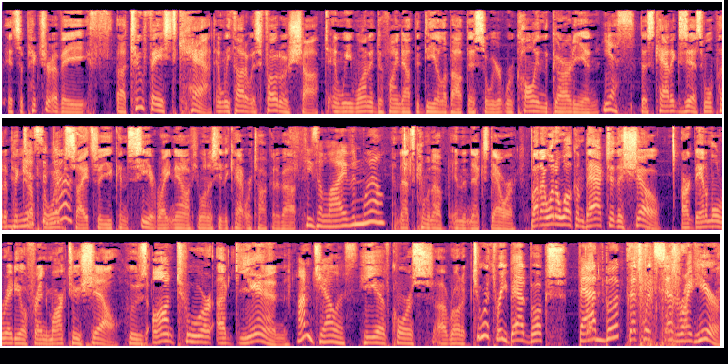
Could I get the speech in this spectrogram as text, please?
It's a picture of a, a two-faced cat, and we thought it was photoshopped, and we wanted to find out the deal about this, so we're, we're calling the Guardian. Yes. This cat exists. We'll put a picture Yes, up on the does. website so you can see it right now if you want to see the cat we're talking about. He's alive and well. And that's coming up in the next hour. But I want to welcome back to the show our animal radio friend Mark Tuchel, who's on tour again. I'm jealous. He, of course, uh, wrote a, two or three bad books. Bad book? That's what it says right here.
